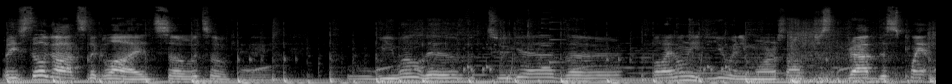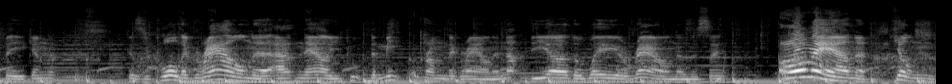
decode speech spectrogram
but he still got the glide, so it's okay. We will live together. Well, I don't need you anymore, so I'll just grab this plant bacon. Because you pull the ground uh, out now, you put the meat from the ground, and not the other way around, as they say. Oh man! Kill me.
